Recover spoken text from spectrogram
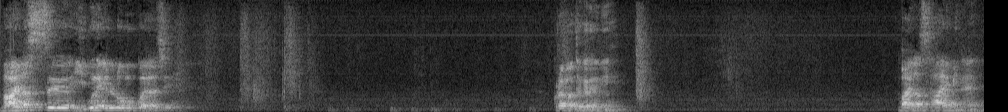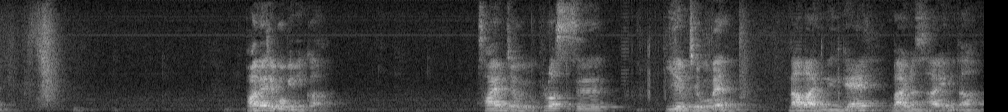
마이너스 2분의 1로 묶어야지. 그러면 어떻게 되니? 마이너스 4m이네. 반의 제곱이니까 4m 제곱이고 플러스 2m 제곱에 남아있는 게 마이너스 4m이다.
